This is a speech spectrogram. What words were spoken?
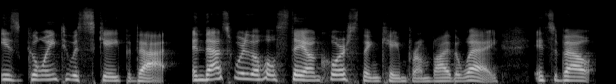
is going to escape that. And that's where the whole stay on course thing came from, by the way. It's about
